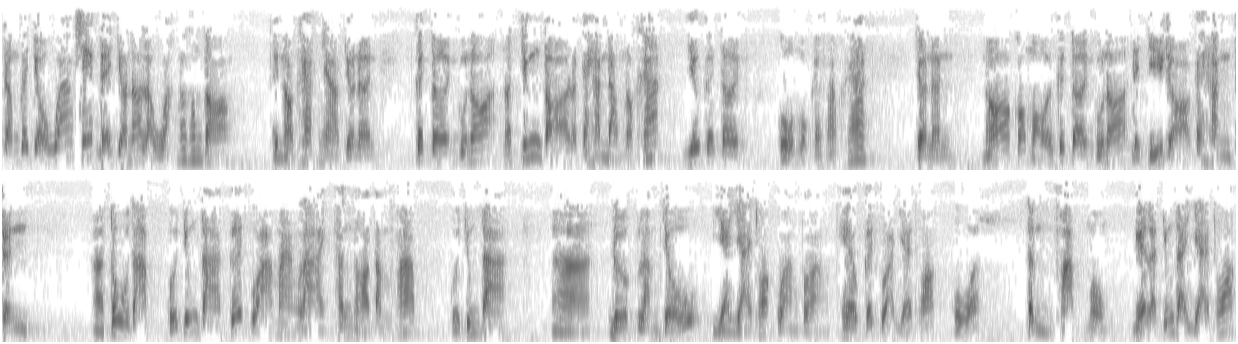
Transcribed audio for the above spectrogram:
trong cái chỗ quán xét để cho nó lậu hoặc nó không còn thì nó khác nhau. Cho nên cái tên của nó nó chứng tỏ là cái hành động nó khác với cái tên của một cái pháp khác. Cho nên nó có mỗi cái tên của nó để chỉ rõ cái hành trình à, tu tập của chúng ta kết quả mang lại thân thọ tâm pháp của chúng ta à, được làm chủ và giải thoát hoàn toàn theo kết quả giải thoát của từng pháp môn. Nghĩa là chúng ta giải thoát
